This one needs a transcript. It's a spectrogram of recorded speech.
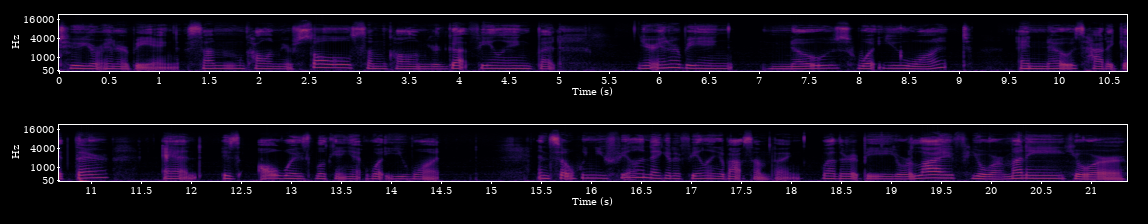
to your inner being. Some call them your soul, some call them your gut feeling, but your inner being knows what you want and knows how to get there and is always looking at what you want. And so when you feel a negative feeling about something, whether it be your life, your money, your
